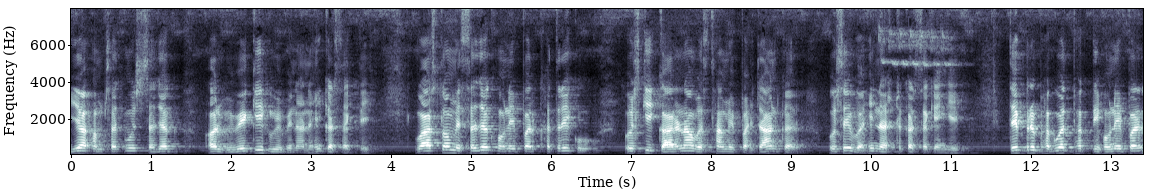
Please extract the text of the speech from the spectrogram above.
यह हम सचमुच सजग और विवेकी हुए बिना नहीं कर सकते। वास्तव में सजग होने पर खतरे को उसकी कारणावस्था में पहचान कर उसे वही नष्ट कर सकेंगे। तीव्र भगवत भक्ति होने पर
